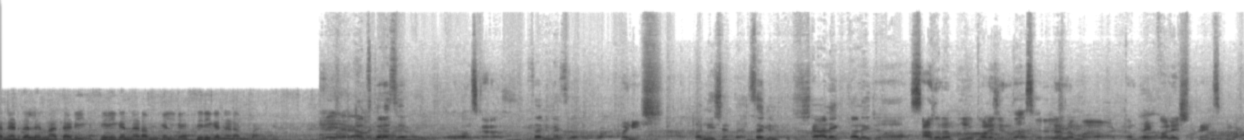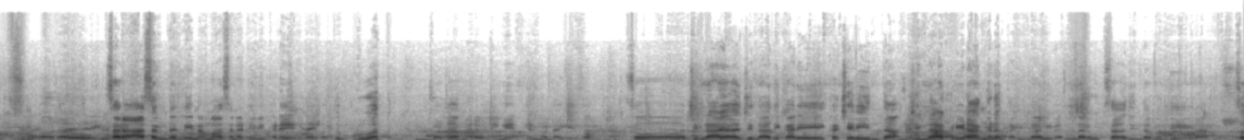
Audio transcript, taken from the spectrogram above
ಕನ್ನಡದಲ್ಲೇ ಮಾತಾಡಿ ಸಿರಿಗನ್ನಡಂ ಗೆಲ್ಗೆ ಸಿರಿಗನ್ನಡಂ ಬಾಳ್ಗೆ ನಮಸ್ಕಾರ ಸರ್. ನಮಸ್ಕಾರ. ಸರ್ ನಿಮ್ಮ ಹೆಸರು? ಮನೀಶ್. ಪನೀಶ್ ಅಂತ. ಸರ್ ನಿಮ್ಮ ಶಾಲೆ ಕಾಲೇಜು ಸಾಧನಾ ಪಿ ಯು ಕಾಲೇಜಿಂದ ಸರ್ ಎಲ್ಲ ನಮ್ಮ ಕಂಪ್ಲೀಟ್ ಕಾಲೇಜ್ ಸ್ಟೂಡೆಂಟ್ಸ್ ಹೌದಾ? ಸರ್ ಹಾಸನದಲ್ಲಿ ನಮ್ಮ ಹಾಸನ ಟಿ ವಿ ಕಡೆಯಿಂದ ಇವತ್ತು ಬೃಹತ್ ಧ್ವಜ ಮೆರವಣಿಗೆ ಏರ್ಪಾಟಾಗಿತ್ತು. ಸೊ ಜಿಲ್ಲಾ ಜಿಲ್ಲಾಧಿಕಾರಿ ಕಚೇರಿಯಿಂದ ಜಿಲ್ಲಾ ಕ್ರೀಡಾಂಗಣ ತನಕ ನೀವೆಲ್ಲರೂ ಉತ್ಸಾಹದಿಂದ ಬಂದಿದ್ದೀರಾ? ಸೊ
